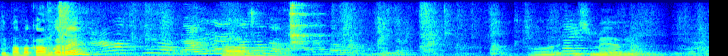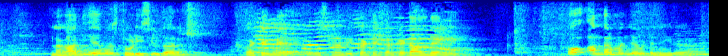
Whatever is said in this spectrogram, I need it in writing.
ते पापा काम कर रहे हैं? हाँ और इसमें अभी लगा दी है बस थोड़ी सी उधर। कटिंग है उसमें भी कटिंग करके डाल देंगे। ओ अंदर मंजा बेटे नहीं रहे।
